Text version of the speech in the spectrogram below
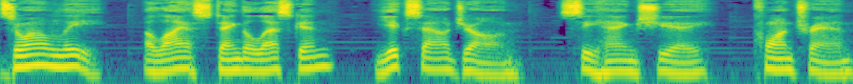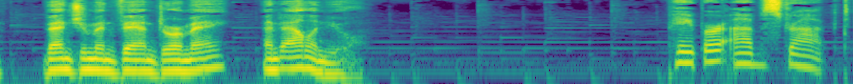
Zhuowan Li, Elias Stengel-Eskin, Yixiao Zhang, Cihang Xie, Quan Tran, Benjamin Van Durme, and Alan Yuille. Paper Abstract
